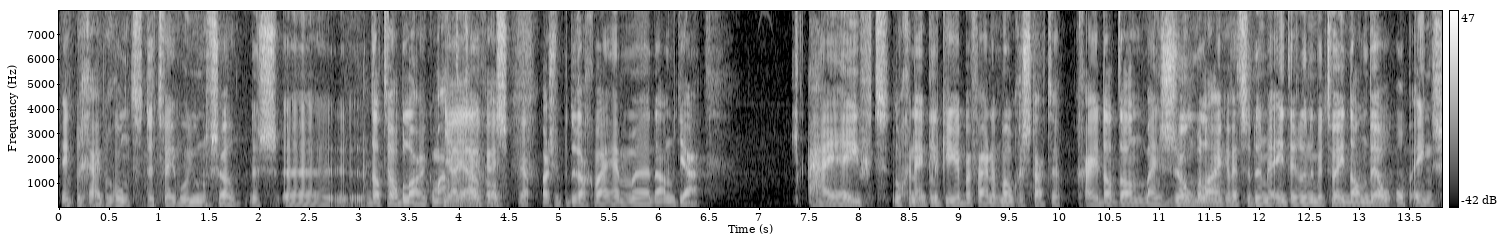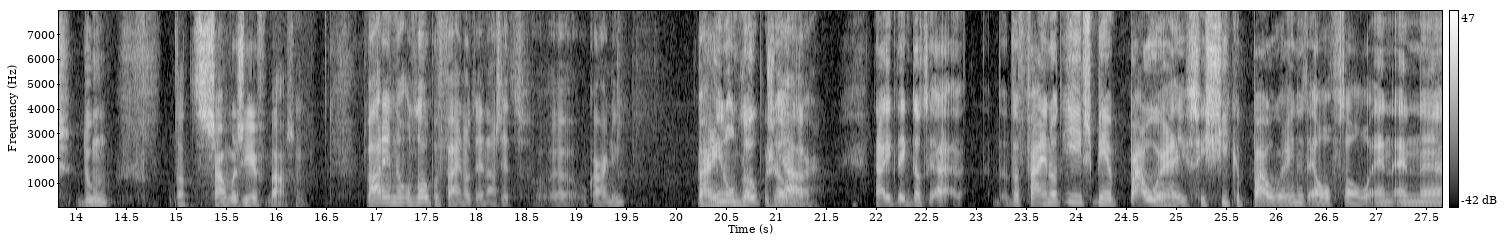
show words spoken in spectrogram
Ik begrijp rond de 2 miljoen of zo. Dus eh, dat wel belangrijk om aan Ja, te ja, geven als, Ja. als je het bedrag bij hem uh, aan doet. Ja, hij heeft nog geen enkele keer bij Feyenoord mogen starten. Ga je dat dan bij zo'n belangrijke wedstrijd... nummer 1 tegen nummer 2 dan wel opeens doen? Dat zou me zeer verbazen. Waarin ontlopen Feyenoord en AZ eh, elkaar nu? Waarin ontlopen ze Ja. elkaar? Nou, ik denk dat, eh, dat Feyenoord iets meer power heeft. Fysieke power in het elftal. En, en, eh,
